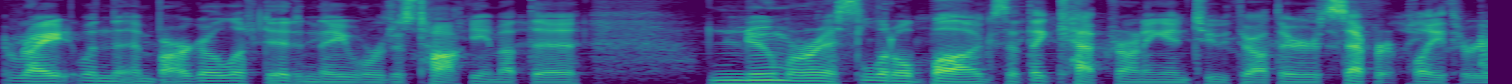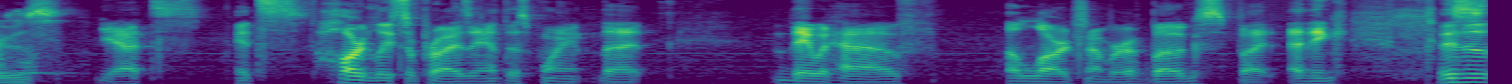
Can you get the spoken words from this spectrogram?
right when the embargo lifted, and they were just talking about the numerous little bugs that they kept running into throughout their separate playthroughs. yeah, it's it's hardly surprising at this point that they would have a large number of bugs. But I think this is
